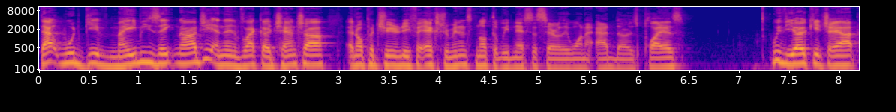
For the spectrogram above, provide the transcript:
That would give maybe Zeke Nnaji and then Vlatko Cancar an opportunity for extra minutes. Not that we necessarily want to add those players. With Jokic out,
